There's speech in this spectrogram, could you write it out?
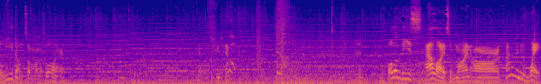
Bleed on someone as well here. Yeah, let's shoot him. All of these allies of mine are kind of in the way.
